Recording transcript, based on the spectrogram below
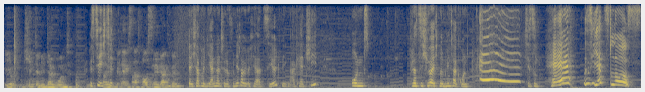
Irgendein Kind im Hintergrund. Wisst ihr, ich, Weil ich mit extra nach draußen gegangen bin. ich habe mit Jana telefoniert, habe ich euch ja erzählt, wegen Akechi. Und plötzlich höre ich nur im Hintergrund. Äh! Ich so, hä? Was ist jetzt los?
